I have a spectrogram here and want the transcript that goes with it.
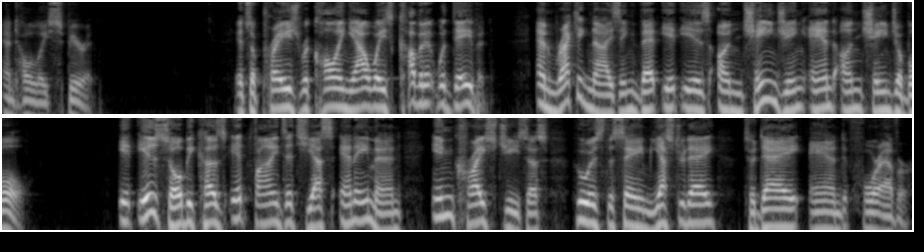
and Holy Spirit. It's a praise recalling Yahweh's covenant with David and recognizing that it is unchanging and unchangeable. It is so because it finds its yes and amen in Christ Jesus, who is the same yesterday, today, and forever.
